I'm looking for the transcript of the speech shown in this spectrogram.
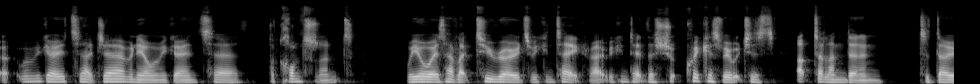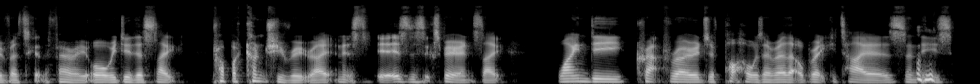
uh, when we go to like, Germany or when we go into the continent, we always have like two roads we can take. Right, we can take the sh- quickest route, which is up to London and to Dover to get the ferry, or we do this like proper country route, right? And it's it is this experience like windy crap roads with potholes everywhere that'll break your tires and these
